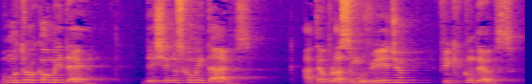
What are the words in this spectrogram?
Vamos trocar uma ideia. Deixe aí nos comentários. Até o próximo vídeo. Fique com Deus.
